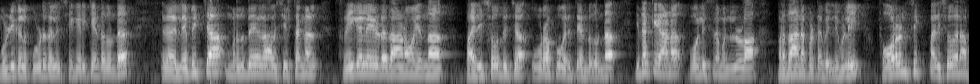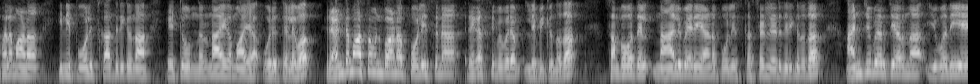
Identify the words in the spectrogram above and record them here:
മൊഴികൾ കൂടുതൽ ശേഖരിക്കേണ്ടതുണ്ട്. ലഭിച്ച മൃതദേഹാവശിഷ്ടങ്ങൾ ശ്രീകലയുടേതാണോ എന്ന് പരിശോധിച്ച് ഉറപ്പുവരുത്തേണ്ടതുണ്ട്. ഇതൊക്കെയാണ് പോലീസിന് മുന്നിലുള്ള പ്രധാനപ്പെട്ട വെല്ലുവിളി. ഫോറൻസിക് പരിശോധനാ ഫലമാണ് ഇനി പോലീസ് കാത്തിരിക്കുന്ന ഏറ്റവും നിർണായകമായ ഒരു തെളിവ്. രണ്ട് മാസം മുൻപാണ് പോലീസിന് രഹസ്യ വിവരം ലഭിക്കുന്നത്. സംഭവത്തിൽ നാലുപേരെയാണ് പോലീസ് കസ്റ്റഡിയിലെടുത്തിരിക്കുന്നത് അഞ്ചു പേർ ചേർന്ന് യുവതിയെ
